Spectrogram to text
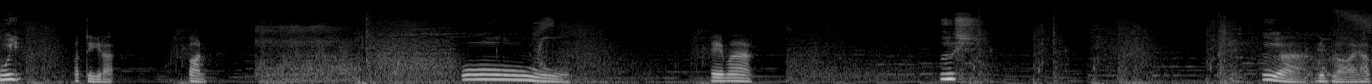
อุ้ยมาตีละก่อนอู้เท่มากอึชเอื้อเรียบร้อยครับ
